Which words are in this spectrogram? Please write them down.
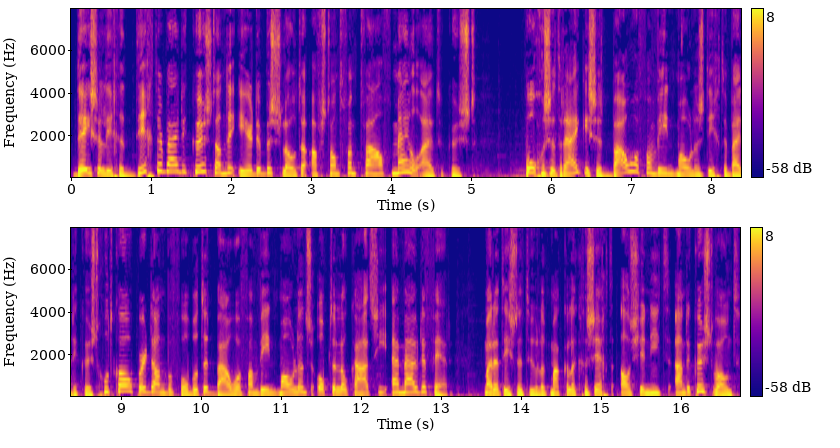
Deze liggen dichter bij de kust dan de eerder besloten afstand van 12 mijl uit de kust... Volgens het Rijk is het bouwen van windmolens dichter bij de kust goedkoper... dan bijvoorbeeld het bouwen van windmolens op de locatie Muidenver. Maar het is natuurlijk makkelijk gezegd als je niet aan de kust woont.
